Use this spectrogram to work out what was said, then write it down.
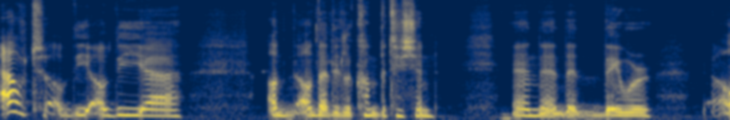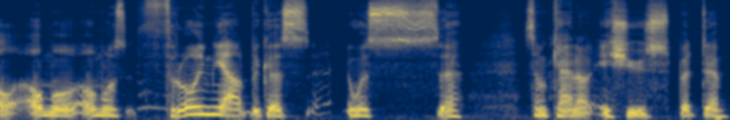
out of the of the uh, of, of that little competition, and uh, that they were almost almost throwing me out because it was uh, some kind of issues. But um,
